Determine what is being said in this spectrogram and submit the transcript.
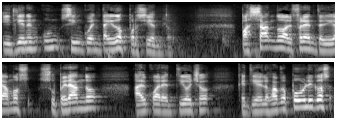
y tienen un 52%, pasando al frente, digamos, superando al 48% que tienen los bancos públicos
